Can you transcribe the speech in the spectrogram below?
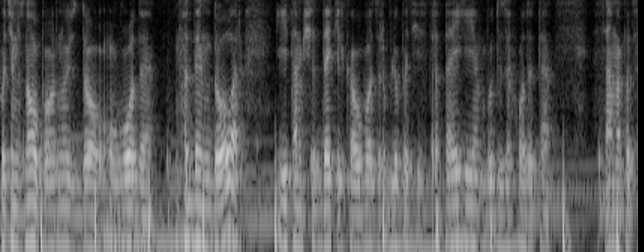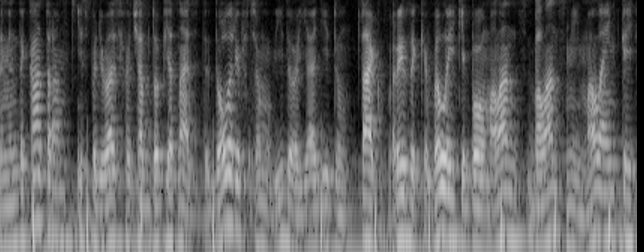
потім знову повернусь до угоди в 1 долар. І там ще декілька угод зроблю по цій стратегії. Буду заходити саме по цим індикаторам. І сподіваюся, хоча б до 15 доларів в цьому відео я дійду. Так, ризики великі, бо баланс, баланс мій маленький.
